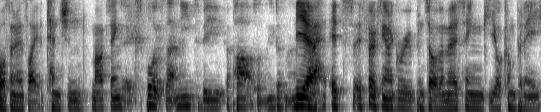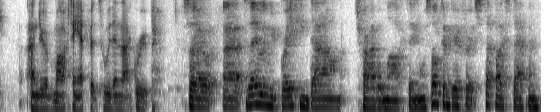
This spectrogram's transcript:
also known as like attention marketing. It exploits that need to be a part of something, doesn't it? Yeah, it's it's focusing on a group and sort of immersing your company and your marketing efforts within that group. So uh, today we're going to be breaking down tribal marketing. We're sort of going to go through it step by step and,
